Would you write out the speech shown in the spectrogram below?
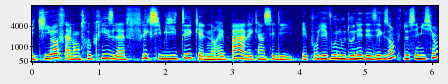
et qui offre à l'entreprise la flexibilité qu'elle n'aurait pas avec un CDI. Et pourriez-vous nous donner des exemples de ces missions?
